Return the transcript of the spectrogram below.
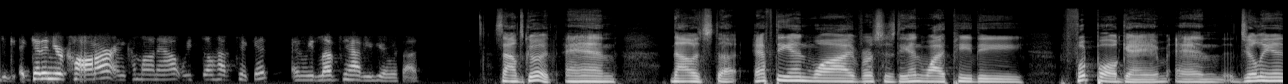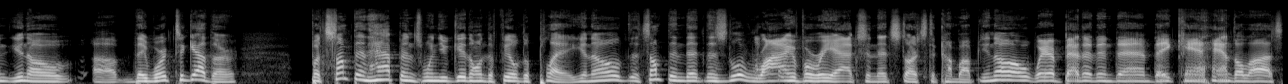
to get in your car and come on out. We still have tickets, and we'd love to have you here with us. Sounds good. And now it's the FDNY versus the NYPD football game, and Jillian, you know, uh, they work together but something happens when you get on the field of play. You know, there's something that there's a little rivalry action that starts to come up. You know, we're better than them; they can't handle us.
